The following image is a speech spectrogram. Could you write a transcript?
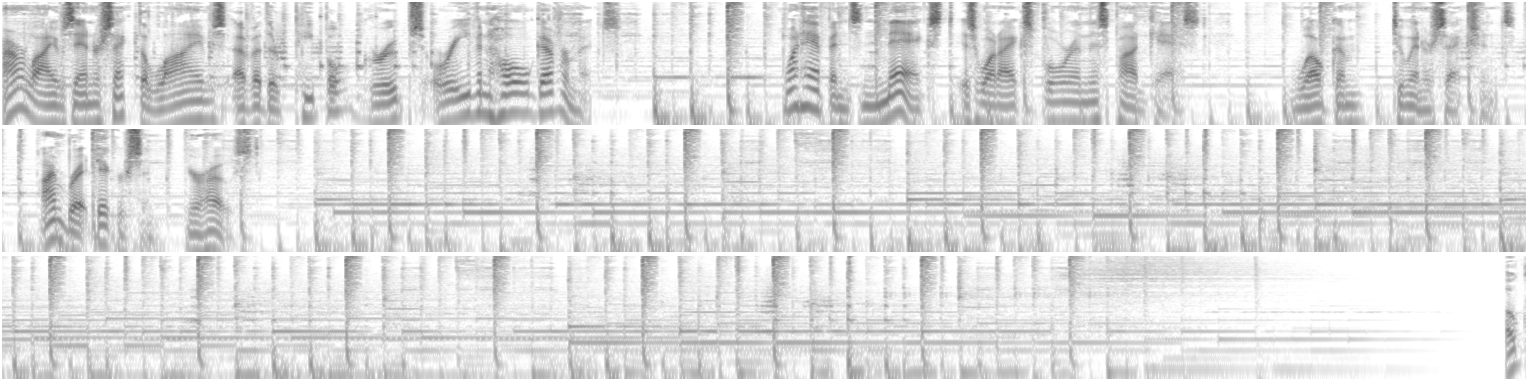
Our lives intersect the lives of other people, groups, or even whole governments. What happens next is what I explore in this podcast. Welcome to Intersections. I'm Brett Dickerson, your host.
